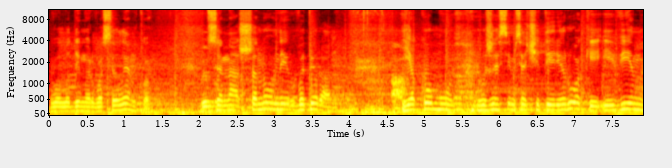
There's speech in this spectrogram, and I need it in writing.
Володимир Василенко. Це наш шановний ветеран, якому вже 74 роки, і він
